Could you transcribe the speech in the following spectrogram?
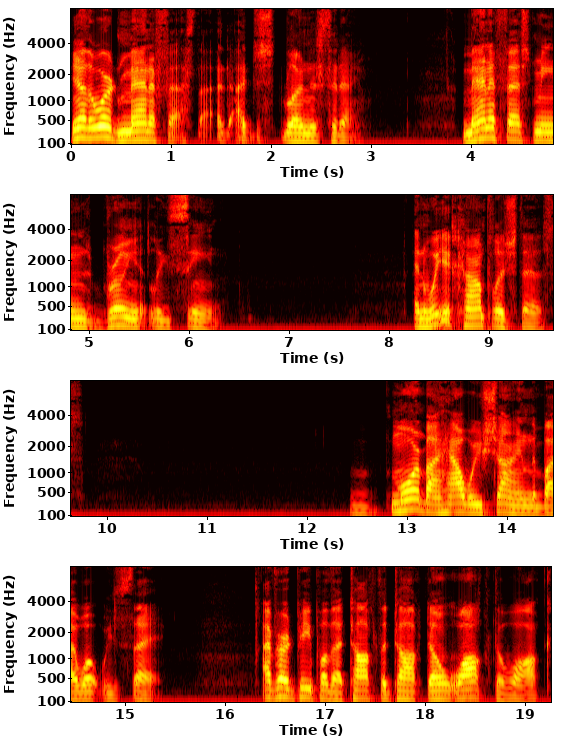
You know, the word manifest, I, I just learned this today. Manifest means brilliantly seen. And we accomplish this more by how we shine than by what we say. I've heard people that talk the talk, don't walk the walk,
